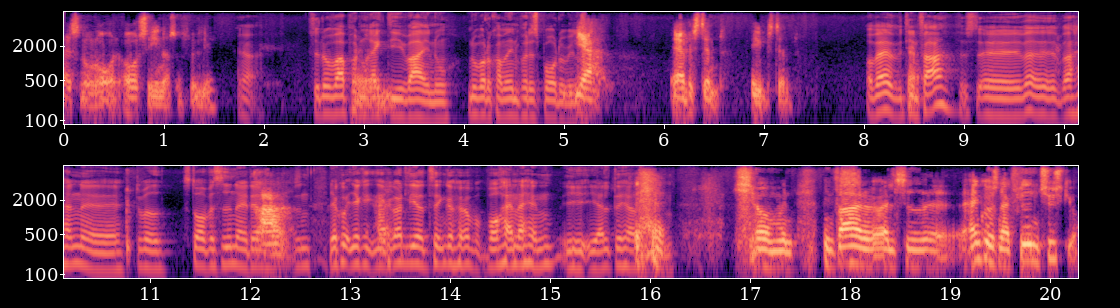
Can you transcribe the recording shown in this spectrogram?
Altså nogle år, år senere selvfølgelig. Ja. Så du var på den øh, rigtige vej nu? Nu var du kommet ind på det spor, du ville? Ja, ja bestemt. Helt bestemt. Og hvad, din ja. far, øh, hvad, var han, øh, du ved, står ved siden af der? Ja. Sådan, jeg, jeg, jeg, jeg, kan godt lide at tænke og høre, hvor han er henne i, i alt det her. jo, men min far er jo altid, øh, han kunne jo snakke flydende tysk jo.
